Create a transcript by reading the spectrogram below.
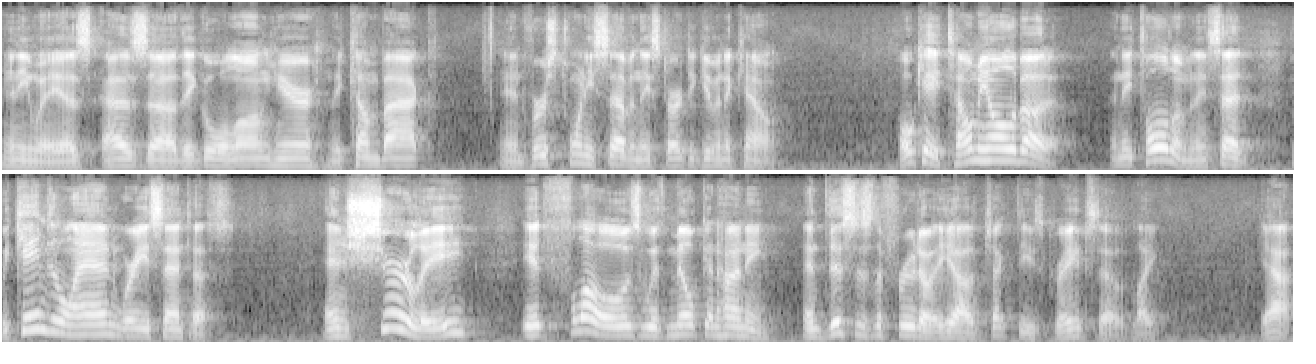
Anyway, as, as uh, they go along here, they come back, and verse 27, they start to give an account. Okay, tell me all about it. And they told him, and they said, We came to the land where you sent us, and surely it flows with milk and honey. And this is the fruit of it. Yeah, check these grapes out. Like, yeah,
